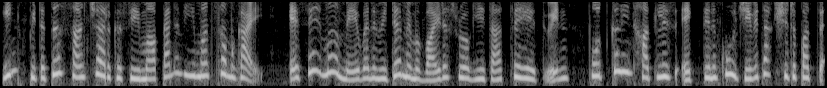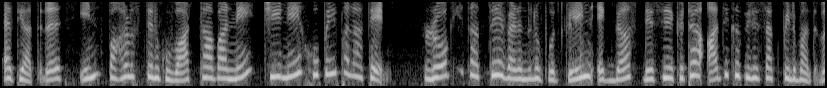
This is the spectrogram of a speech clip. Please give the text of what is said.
ඉන් පිටත සංචාරක සීමා පැනවීමත් සමගයි. එසේම මේ වන විට මෙම වෛරස් රෝගී තත්ත්වය හේතුවෙන් පුද්ගලින් හතලිස් එක් දෙනෙකු ජීවිතක්ෂයට පත්ව ඇති අතර ඉන් පහළොස් දෙනෙකු වාර්තා වන්නේ චීනයේ හුපෙයි පළාතෙන්. රෝගී තත්ත්වයේ වැළඳුණු පුද්ගලින් එක්දස් දෙසියකට අධික පිරිසක් පිළිබඳව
